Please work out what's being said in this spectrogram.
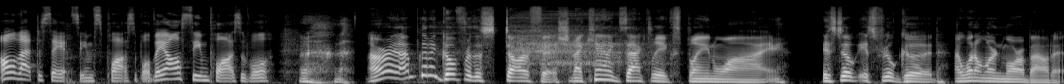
All that to say, it seems plausible. They all seem plausible. All right, I'm gonna go for the starfish, and I can't exactly explain why. It's still it's real good. I want to learn more about it.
